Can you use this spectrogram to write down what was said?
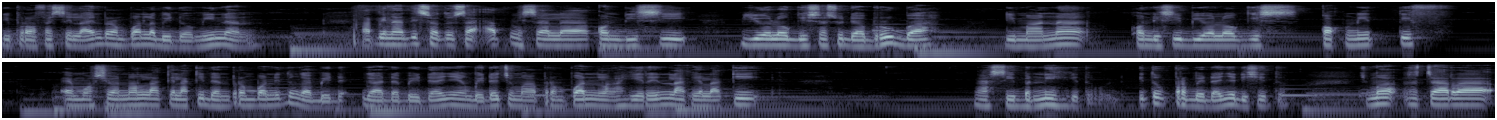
di profesi lain perempuan lebih dominan tapi nanti suatu saat misalnya kondisi biologisnya sudah berubah di mana kondisi biologis kognitif emosional laki-laki dan perempuan itu nggak beda nggak ada bedanya. Yang beda cuma perempuan ngelahirin laki-laki ngasih benih gitu. Itu perbedaannya di situ. Cuma secara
